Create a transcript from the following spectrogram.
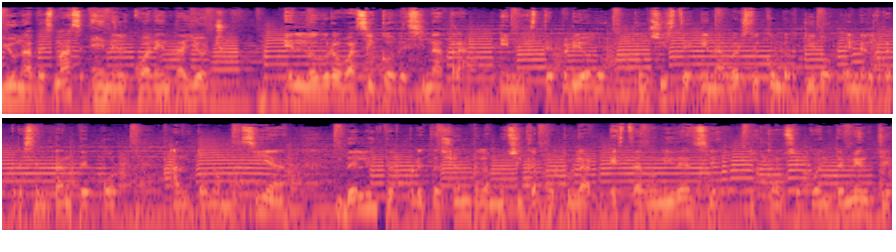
y una vez más en el 48. El logro básico de Sinatra en este periodo consiste en haberse convertido en el representante por antonomasia de la interpretación de la música popular estadounidense y consecuentemente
